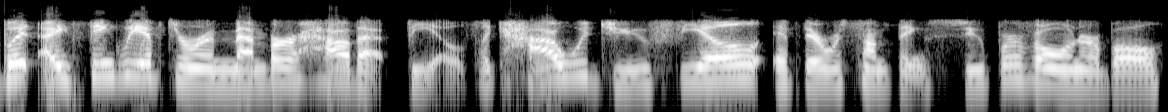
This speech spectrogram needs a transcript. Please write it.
but I think we have to remember how that feels. Like, how would you feel if there was something super vulnerable,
